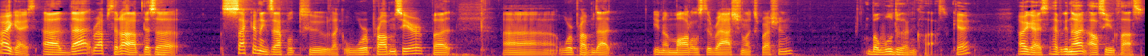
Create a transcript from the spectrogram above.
All right, guys, uh, that wraps it up. There's a second example to like word problems here, but uh, word problem that you know models the rational expression. But we'll do that in class. Okay. All right, guys. Have a good night. I'll see you in class.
